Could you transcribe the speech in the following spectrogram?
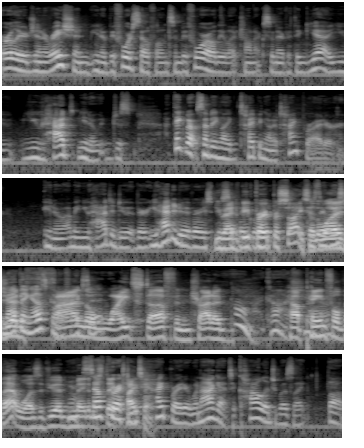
earlier generation, you know, before cell phones and before all the electronics and everything. Yeah, you you had you know just think about something like typing on a typewriter. You know, I mean, you had to do it very. You had to do it very You specifically. had to be very precise, otherwise you had nothing to find the it. white stuff and try to. Oh my gosh! How you know. painful that was if you had made a mistake Self-correcting typing. typewriter when I got to college was like the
